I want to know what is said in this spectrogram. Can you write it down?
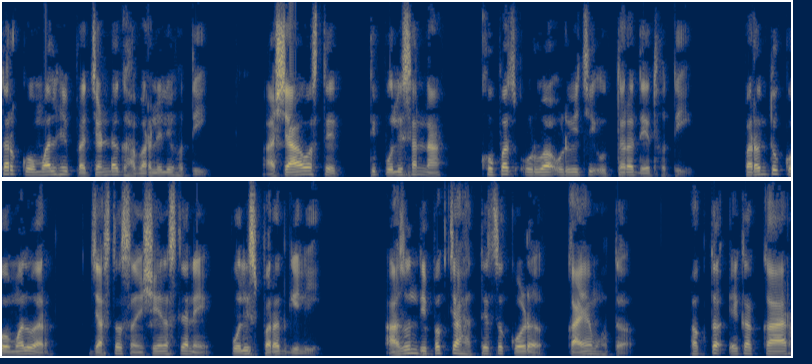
तर कोमल ही प्रचंड घाबरलेली होती. अशा अवस्थेत ती पोलिसांना खूपच उडवाउडवीची उत्तरं देत होती. परंतु कोमलवर जास्त संशय नसल्याने पोलीस परत गेली. अजून दीपकच्या हत्येचं कोडं कायम होतं. फक्त एका कार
